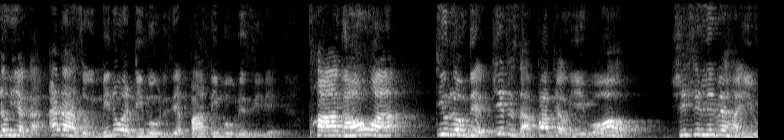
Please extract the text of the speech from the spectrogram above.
လောက်ရက်ကအဲ့ဒါဆိုရင်မင်းတို့ကဒီမိုကရေစီကဘာဒီမိုကရေစီတဲ့ဖာကောင်းကပြုတ်လုပ်တဲ့ပြစ်ဒစာပပျောက်ရေးပေါ့ရှင်းရှင်းလေးပဲဟာယူ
